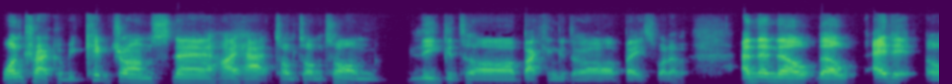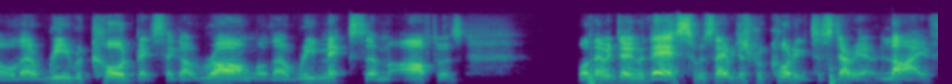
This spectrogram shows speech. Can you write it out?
one track will be kick drum, snare, hi hat, tom tom tom, lead guitar, backing guitar, bass, whatever and then they'll they'll edit or they'll re-record bits they got wrong or they'll remix them afterwards. What they were doing with this was they were just recording it to stereo live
